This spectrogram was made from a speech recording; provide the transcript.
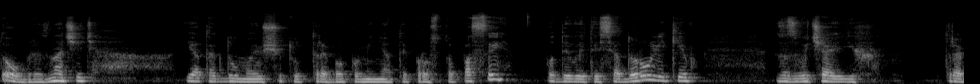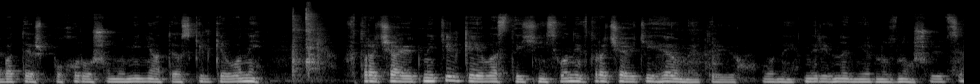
Добре, значить, я так думаю, що тут треба поміняти просто паси, подивитися до роликів. Зазвичай їх треба теж по-хорошому міняти, оскільки вони втрачають не тільки еластичність, вони втрачають і геометрію. Вони нерівномірно зношуються.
